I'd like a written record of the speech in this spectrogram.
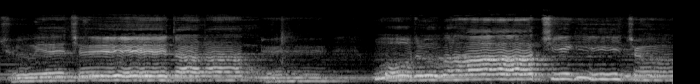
주의 재단 앞에 모두 바치기 전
